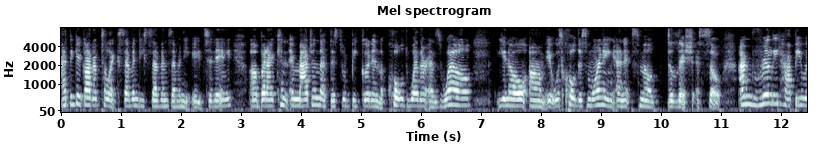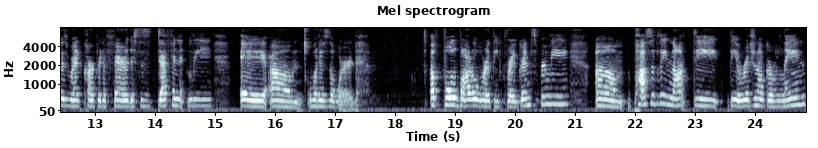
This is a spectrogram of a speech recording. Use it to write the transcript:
I think it got up to like 77, 78 today. Uh, but I can imagine that this would be good in the cold weather as well you know, um, it was cold this morning and it smelled delicious. So I'm really happy with Red Carpet Affair. This is definitely a, um, what is the word? A full bottle worthy fragrance for me. Um, possibly not the, the original Guerlain,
